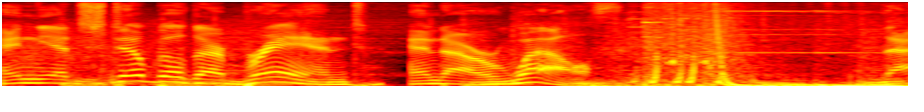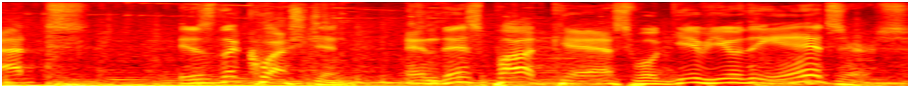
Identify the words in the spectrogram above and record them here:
And yet still build our brand and our wealth? That is the question, and this podcast will give you the answers.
